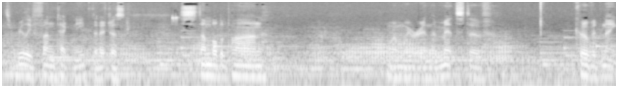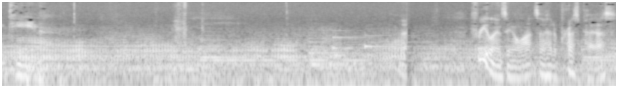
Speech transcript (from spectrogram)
It's a really fun technique that I just stumbled upon midst of COVID 19. Freelancing a lot, so I had a press pass.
